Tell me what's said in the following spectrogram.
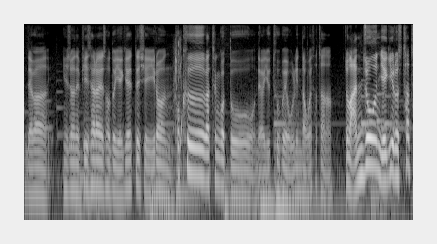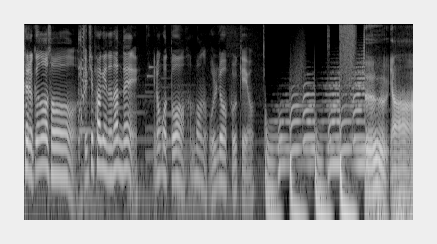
내가 예전에 비세라에서도 얘기했듯이 이런 토크 같은 것도 내가 유튜브에 올린다고 했었잖아. 좀 안 좋은 얘기로 스타트를 끊어서 찝찝하기는 한데 이런 것도 한번 올려볼게요. 으야.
